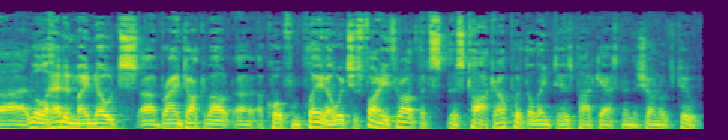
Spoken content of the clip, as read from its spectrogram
uh, a little ahead in my notes, uh, Brian talked about uh, a quote from Plato, which is funny throughout this, this talk, and I'll put the link to his podcast in the show notes too.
